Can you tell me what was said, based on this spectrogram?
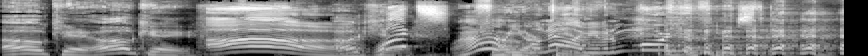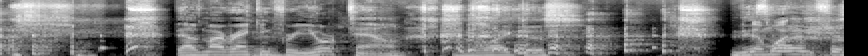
Okay. Okay. Oh, Okay. what? Wow. For Well, now I'm even more confused. that was my ranking for Yorktown. I don't like this. This Then what- one for me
